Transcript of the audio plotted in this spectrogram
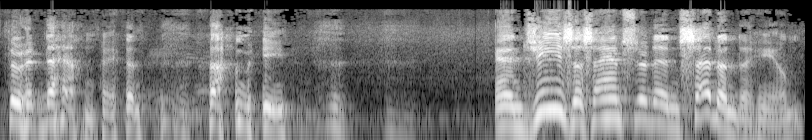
Threw it down, man. I mean, and Jesus answered and said unto him,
